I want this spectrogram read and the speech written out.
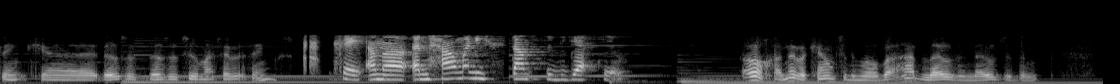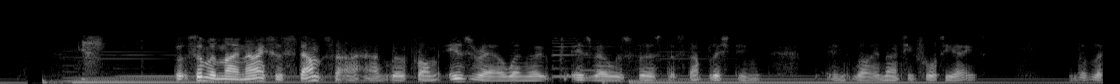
think uh, those are those are two of my favourite things. Okay, Emma, and how many stamps did you get to? Oh, I never counted them all, but I had loads and loads of them. But some of my nicest stamps that I had were from Israel when the, Israel was first established in, in well in 1948. Lovely,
